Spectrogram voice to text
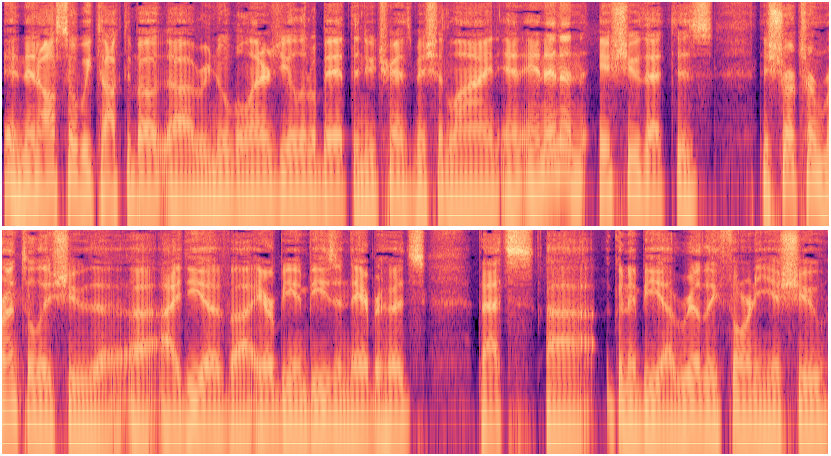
And then also we talked about uh, renewable energy a little bit, the new transmission line, and and then an issue that is the short-term rental issue, the uh, idea of uh, Airbnbs in neighborhoods. That's uh, going to be a really thorny issue.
